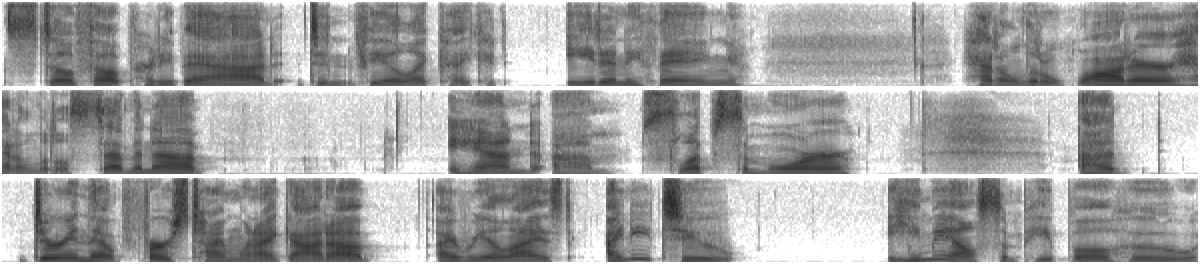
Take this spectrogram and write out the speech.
still felt pretty bad, didn't feel like I could eat anything. Had a little water, had a little 7 Up, and um, slept some more. Uh, during that first time when I got up, I realized I need to email some people who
